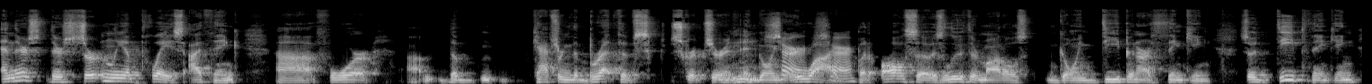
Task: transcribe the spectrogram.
And there's, there's certainly a place, I think, uh, for, um, the, capturing the breadth of scripture and, and mm-hmm. going sure, very wide, sure. but also as Luther models going deep in our thinking. So deep thinking,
